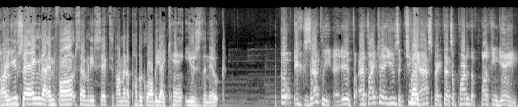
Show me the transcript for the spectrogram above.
Are you saying that in Fallout 76, if I'm in a public lobby, I can't use the nuke? Oh, exactly. If if I can't use a key Like- aspect that's a part of the fucking game,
